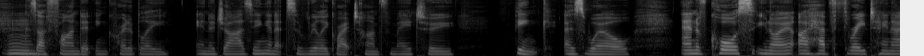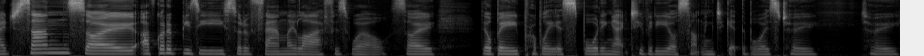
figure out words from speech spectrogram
because mm. I find it incredibly energizing and it's a really great time for me to think as well. And of course, you know, I have three teenage sons, so I've got a busy sort of family life as well. So there'll be probably a sporting activity or something to get the boys to too.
